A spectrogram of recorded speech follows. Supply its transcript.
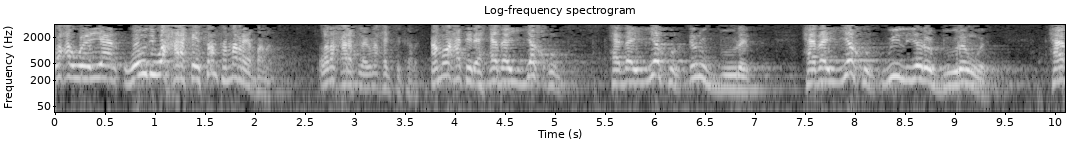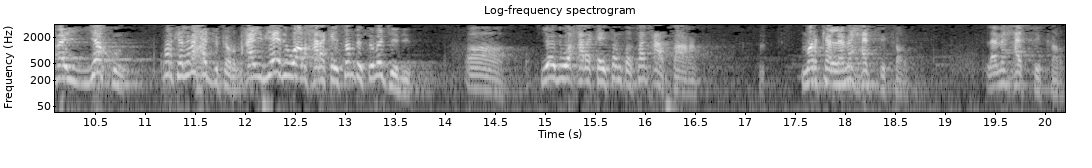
waxa weeyaan wowdii waa xarakaysanta ma reebana laba xaraf lagama xadfi karo. Ama waxaa tidha habayakun habayakun cunug buuran. Habayakun wiil yaroo buuran wey habayakun marka lama xadfi karo. Maxaa yadii waaba xarakaysanta sooma jeedid yadii waa xarakaysanta fatxaa saaran. Marka lama xadfi karo. Lama xadfi karo.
